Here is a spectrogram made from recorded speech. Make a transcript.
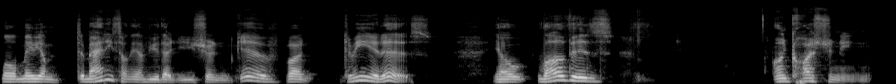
Well, maybe I'm demanding something of you that you shouldn't give, but to me it is. You know, love is unquestioning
